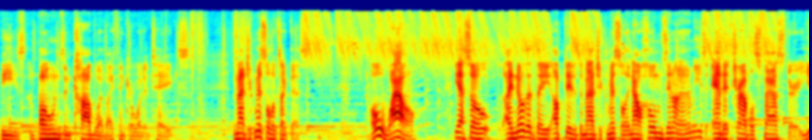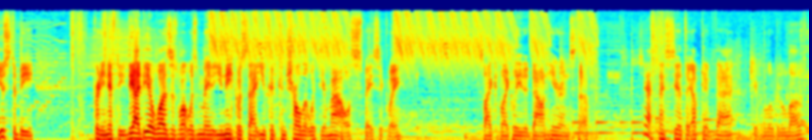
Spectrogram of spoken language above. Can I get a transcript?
these bones and cobweb, I think, are what it takes. The magic missile looks like this. Oh, wow. Yeah, so I know that they updated the magic missile. It now homes in on enemies, and it travels faster. It used to be pretty nifty. The idea was, is what was made it unique was that you could control it with your mouse, basically. So I could, like, lead it down here and stuff. So yeah, it's nice to see that they updated that. Give it a little bit of love.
